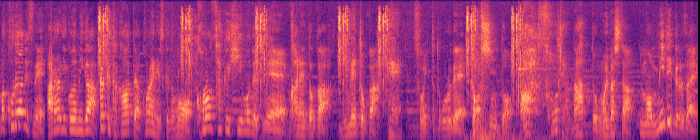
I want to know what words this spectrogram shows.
まあ、これはですね、荒木好みが深く関わっては来ないんですけども、この作品もですね、お金とか夢とか、ね、そういったところでドシンと、ああ、そうだよなって思いました。もう見てください。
